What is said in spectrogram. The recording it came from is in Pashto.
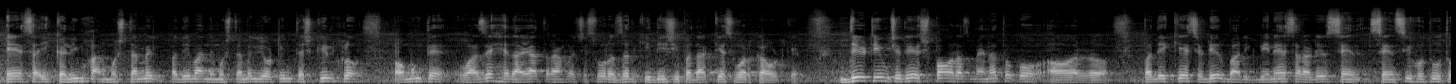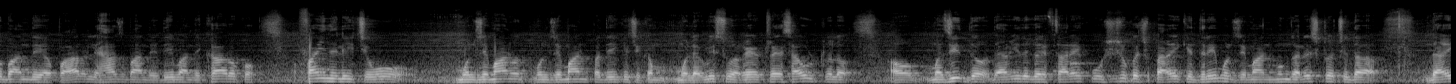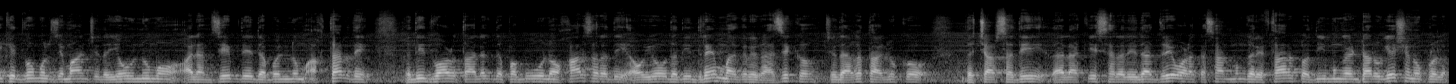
ایس آی کلیم خان مشتمل په دې باندې مشتمل یو ټیم تشکیل کړو او موږ ته واضح هدایات راغله چې سور زر کې دی شي په دا کیس ورک آوټ کې دې ټیم چې دې شپه ورځ مهنت وکړو او په دې کیس ډیر باریک بینه سره ډیر سنسي خطوط باندې او په هر لحاظ باندې دې باندې کار وکړو فاینلی چې وو ملزمانو ملزمان په دې کې چې کوم ملوث او غیر ټریس آوټ کړل او مزید د هغوی د ګرفتارۍ کوشش وکړ چې په هغې کې درې ملزمان مونږ اریسټ کړل چې د د هغې کې دوه ملزمان چې د یو نوم علمزیب دی د بل نوم اختر دی د دې دواړو تعلق د پبو نوښار سره دی او یو د دې دریم ملګری رازق چې د هغه تعلق د چارسدې د علاقې سره دی دا درې واړه کسان مونږ ګرفتار کړل دوی مونږ انټاروګیشن وکړل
